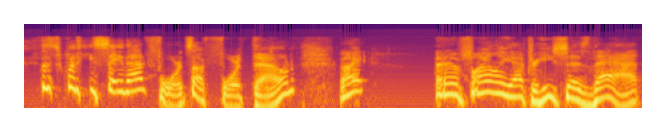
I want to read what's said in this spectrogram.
what did he say that for? It's not fourth down, right? And then finally, after he says that,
